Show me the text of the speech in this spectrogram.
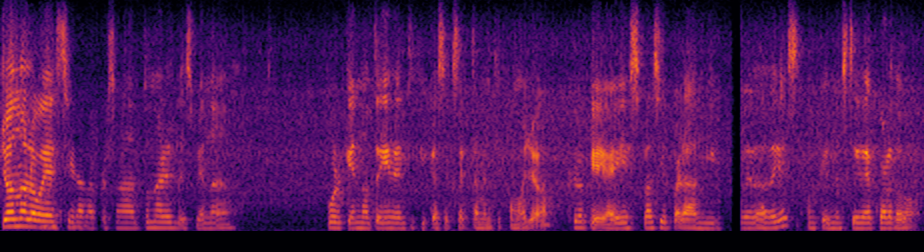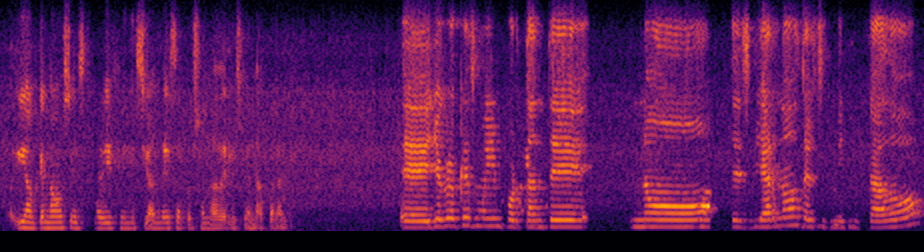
Yo no le voy a decir a la persona, tú no eres lesbiana, porque no te identificas exactamente como yo. Creo que hay espacio para ambigüedades, aunque no esté de acuerdo y aunque no uses la definición de esa persona de lesbiana para mí. Eh, yo creo que es muy importante no desviarnos del significado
